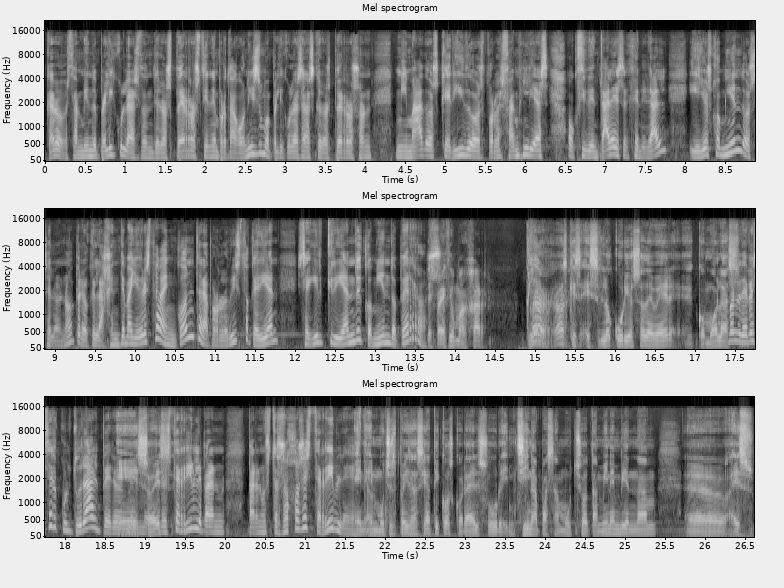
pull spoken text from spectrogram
claro, están viendo películas donde los perros tienen protagonismo, películas en las que los perros son mimados, queridos por las familias occidentales en general, y ellos comiéndoselo, ¿no? Pero que la gente mayor estaba en contra, por lo visto, querían seguir criando y comiendo perros. Les parece un manjar. Claro, horror. es que es, es lo curioso de ver eh, cómo las... Bueno, debe ser cultural, pero, Eso pero es. es. terrible. Para, para nuestros ojos es terrible. En, muchos países asiáticos, Corea del Sur, en China pasa mucho, también en Vietnam eh, es,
